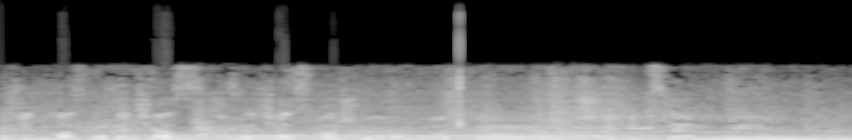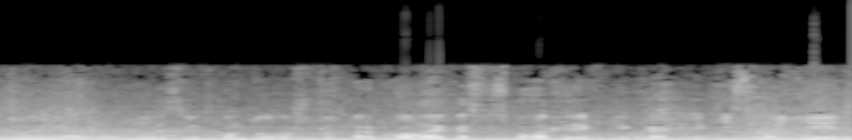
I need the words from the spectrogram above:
Скажіть, будь ласка, за час, за час вашої роботи в епіцентрі ви були свідком того, що тут перебувала якась військова техніка, якісь воєнні?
